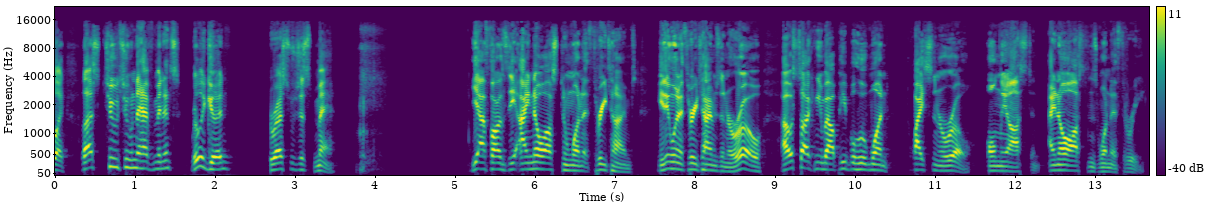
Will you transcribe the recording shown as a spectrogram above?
Like last two, two and a half minutes, really good. The rest was just meh. Yeah, Fonzie, I know Austin won it three times. He didn't win it three times in a row. I was talking about people who won twice in a row. Only Austin. I know Austin's won it three.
